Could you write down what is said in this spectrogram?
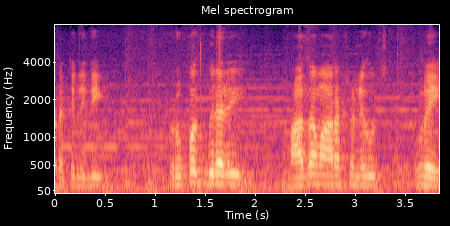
प्रतिनिधी रूपक बिरारी माझा महाराष्ट्र न्यूज धुळे.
